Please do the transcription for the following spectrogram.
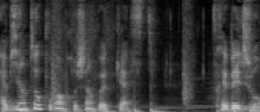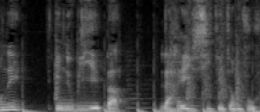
À bientôt pour un prochain podcast. Très belle journée et n'oubliez pas, la réussite est en vous.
